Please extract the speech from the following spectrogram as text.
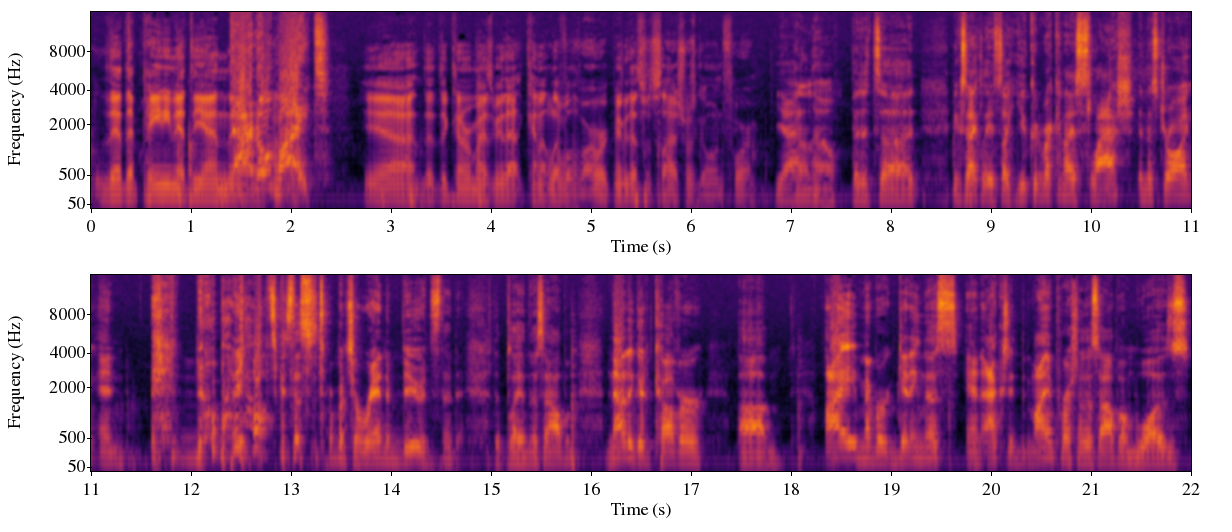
They had that painting at the end. there. Dynamite. Yeah, that, that kind of reminds me of that kind of level of artwork. Maybe that's what Slash was going for. Yeah, I don't know, but it's uh exactly. It's like you could recognize Slash in this drawing and nobody else because this is a bunch of random dudes that that play in this album. Not a good cover. Um, I remember getting this, and actually, my impression of this album was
